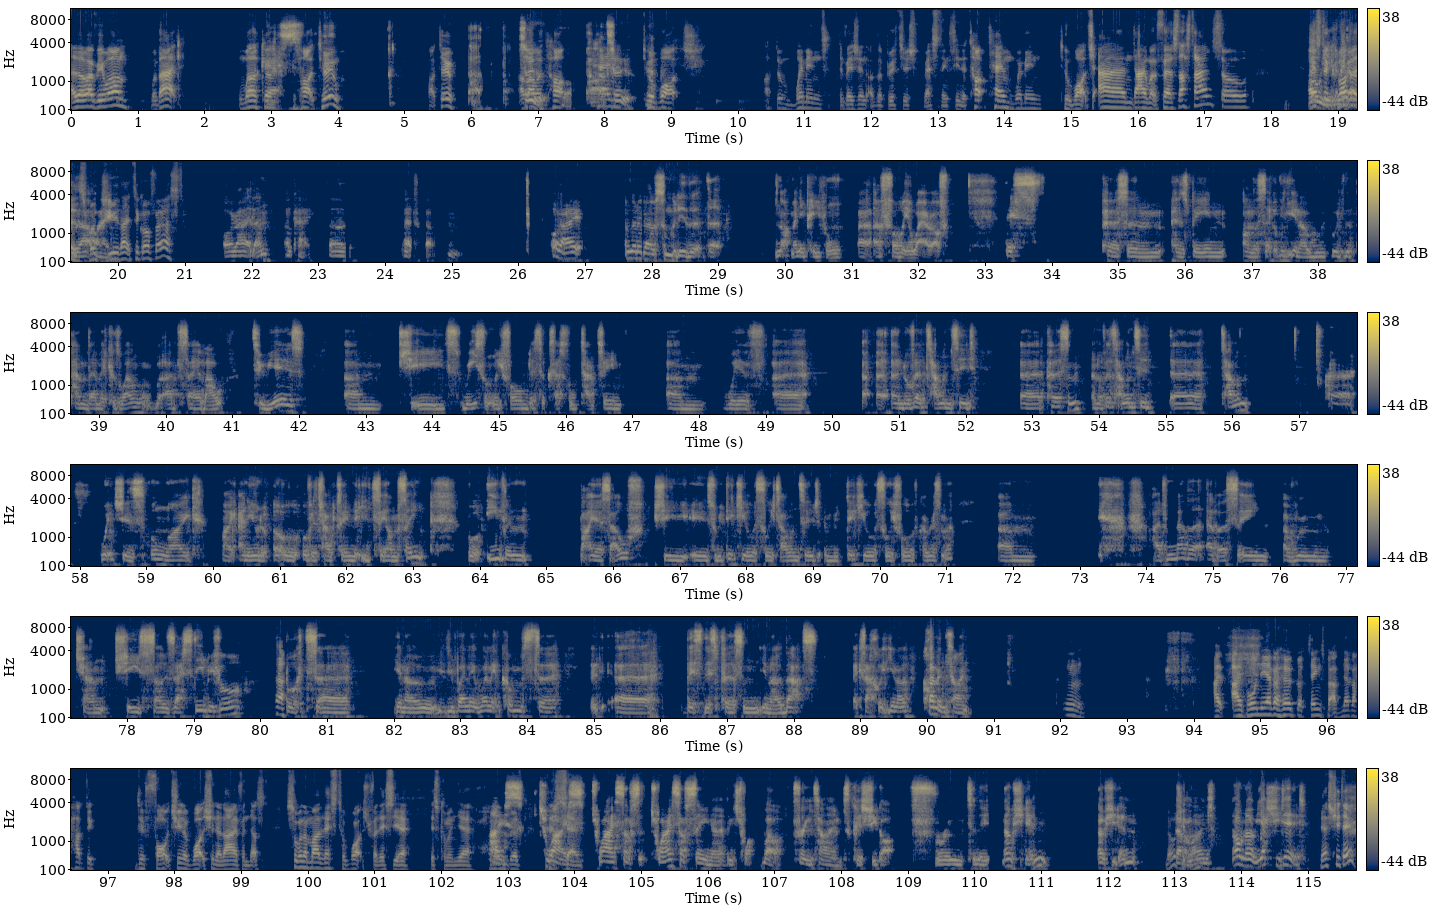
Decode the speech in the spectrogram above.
Hello, everyone. We're back. And welcome Yes. to part two. Part two of two. our top Part 10 two. to watch of the women's division of the British wrestling scene. The top 10 women to watch. And I went first last time. So, Oh, Mr. go Crothers, would way. you like to go first? All right then. Okay, so let's go. Hmm. All right, I'm gonna go with somebody that that not many people uh, are fully aware of. This person has been on the you know, with, with the pandemic as well. I'd say about two years. Um, she's recently formed a successful tag team um, with. Uh, a- a- another talented uh, person, another talented uh, talent, uh, which is unlike like any other, other tag team that you'd see on the scene. But even by herself, she is ridiculously talented and ridiculously full of charisma. Um, I've never ever seen a room chant "She's so zesty" before but uh, you know when it when it comes to uh, this this person you know that's exactly you know clementine Hmm. I, I've only ever heard good things, but I've never had the, the fortune of watching it live. And that's someone on my list to watch for this year, this coming year. 100 twice twice twice I've twice I've seen her and tw- well three times because she got through to the no she didn't no she didn't No, she never didn't. mind oh no yes she did Yes, she did.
